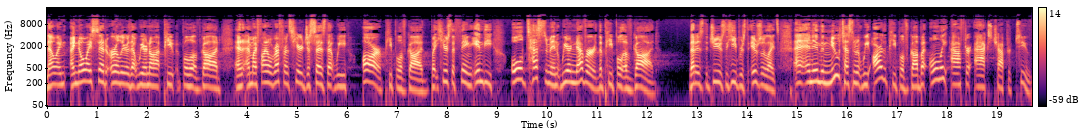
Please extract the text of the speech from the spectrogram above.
Now, I, I know I said earlier that we are not people of God, and, and my final reference here just says that we are people of God. But here's the thing in the Old Testament, we are never the people of God. That is the Jews, the Hebrews, the Israelites. And in the New Testament, we are the people of God, but only after Acts chapter 2.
